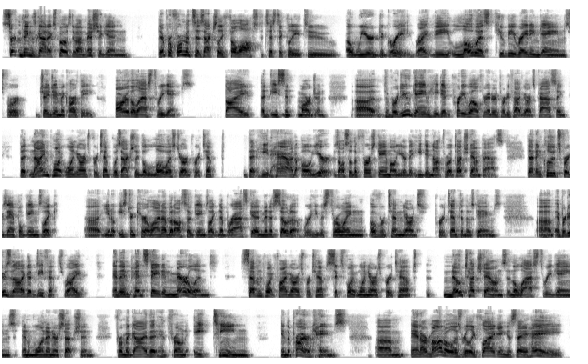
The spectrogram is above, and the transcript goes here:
certain things got exposed about Michigan, their performances actually fell off statistically to a weird degree, right? The lowest QB rating games for JJ McCarthy are the last three games by a decent margin. Uh, the Purdue game, he did pretty well, 335 yards passing, but 9.1 yards per attempt was actually the lowest yard per attempt that he'd had all year. It was also the first game all year that he did not throw a touchdown pass. That includes, for example, games like uh, you know, Eastern Carolina, but also games like Nebraska and Minnesota, where he was throwing over 10 yards per attempt in those games. Um, and Purdue's not a good defense, right? And then Penn State and Maryland, 7.5 yards per attempt, 6.1 yards per attempt, no touchdowns in the last three games, and one interception from a guy that had thrown 18 in the prior games. Um, and our model is really flagging to say, hey,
